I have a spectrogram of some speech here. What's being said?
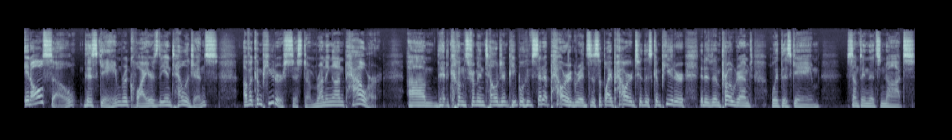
It also, this game requires the intelligence of a computer system running on power um, that comes from intelligent people who've set up power grids to supply power to this computer that has been programmed with this game, something that's not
